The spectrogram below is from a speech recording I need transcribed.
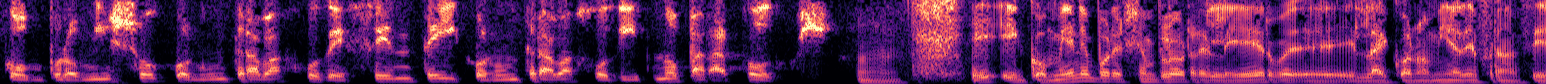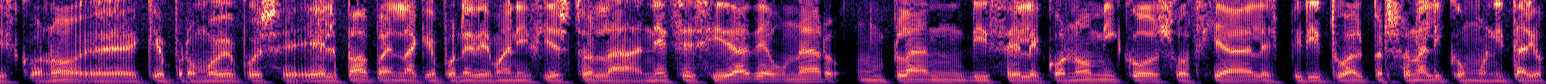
compromiso con un trabajo decente y con un trabajo digno para todos. Uh-huh. Y, y, conviene, por ejemplo, releer eh, la economía de Francisco, ¿no? Eh, que promueve pues el Papa, en la que pone de manifiesto la necesidad de aunar un plan, dice, el económico, social, espiritual, personal y comunitario.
